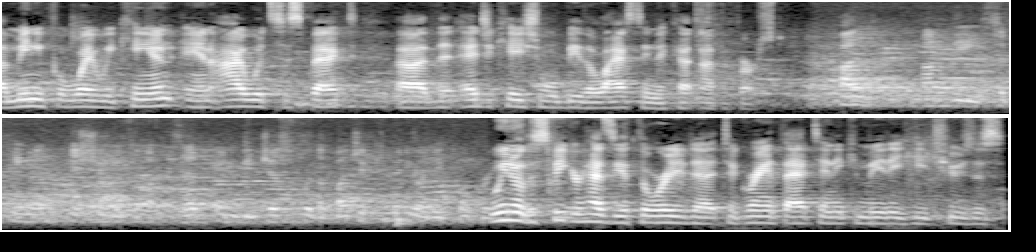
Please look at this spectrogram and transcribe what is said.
uh, meaningful way we can. And I would suspect uh, that education will be the last thing to cut, not the first. On, on the subpoena just for the budget committee or the appropriate? We know the speaker has the authority to, to grant that to any committee he chooses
